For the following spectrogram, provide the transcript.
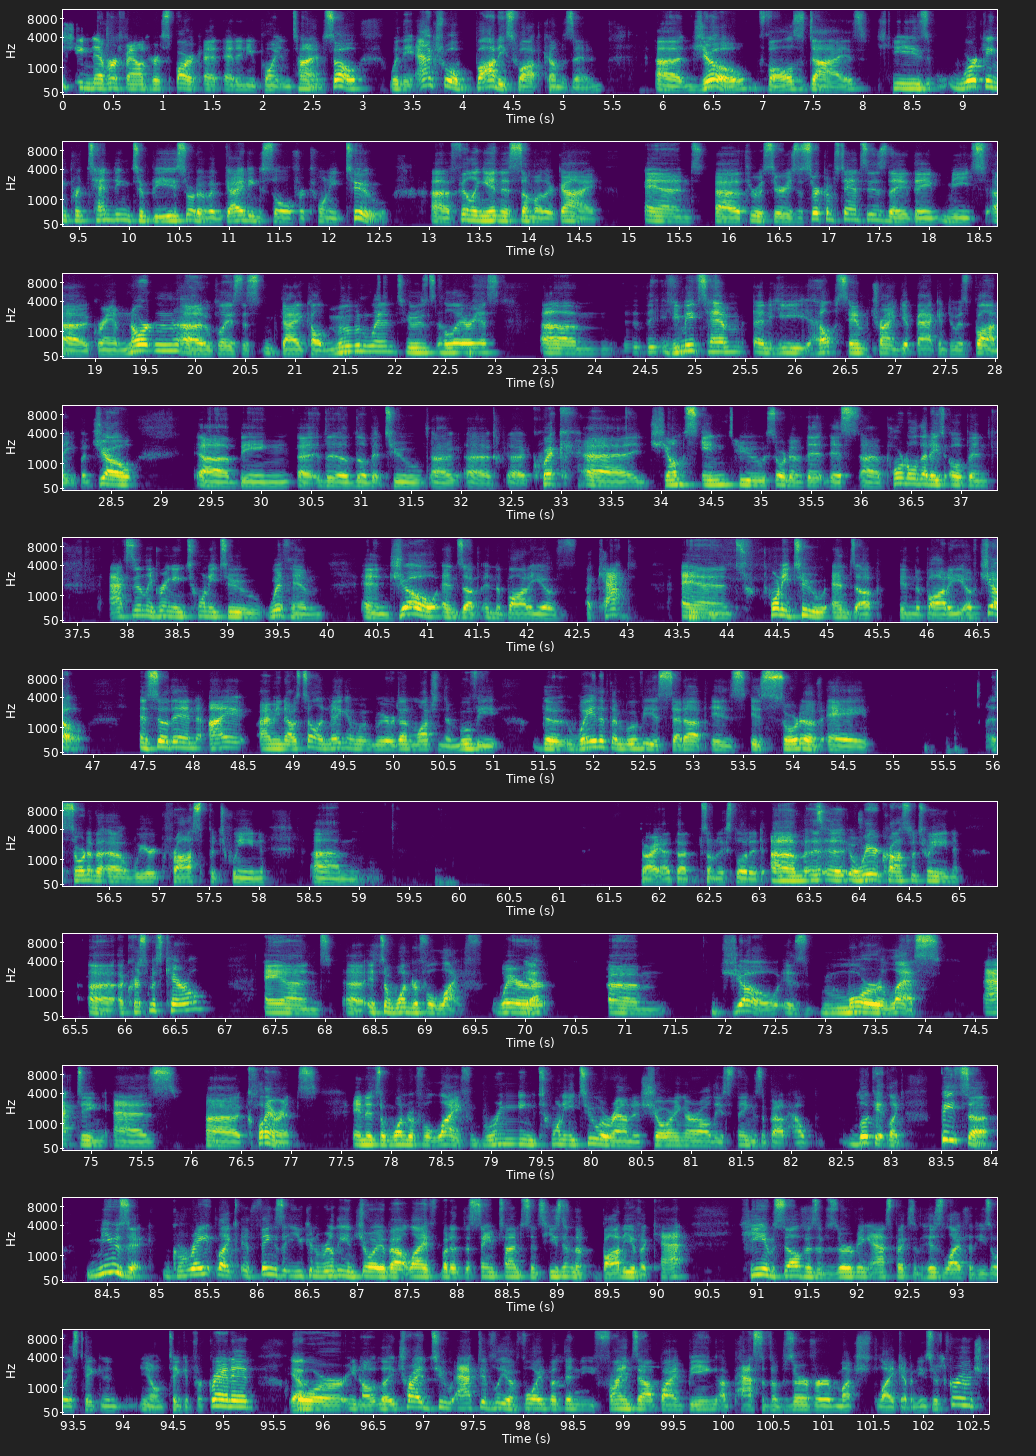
she never found her spark at, at any point in time so when the actual body swap comes in uh, Joe falls, dies. He's working, pretending to be sort of a guiding soul for 22, uh, filling in as some other guy. And uh, through a series of circumstances, they they meet uh, Graham Norton, uh, who plays this guy called Moonwind, who's hilarious. Um, th- he meets him and he helps him try and get back into his body. But Joe, uh, being a little, bit too uh, uh, uh, quick, uh, jumps into sort of the, this uh, portal that he's opened, accidentally bringing 22 with him, and Joe ends up in the body of a cat, and 22 ends up in the body of Joe. And so then I, I mean, I was telling Megan when we were done watching the movie, the way that the movie is set up is is sort of a, a sort of a, a weird cross between um sorry i thought something exploded. Um a, a weird cross between uh, a christmas carol and uh, it's a wonderful life where um joe is more or less acting as uh clarence and it's a wonderful life bringing 22 around and showing her all these things about how look at like pizza music great like things that you can really enjoy about life but at the same time since he's in the body of a cat he himself is observing aspects of his life that he's always taken you know taken for granted Yep. or you know like tried to actively avoid but then he finds out by being a passive observer much like ebenezer scrooge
